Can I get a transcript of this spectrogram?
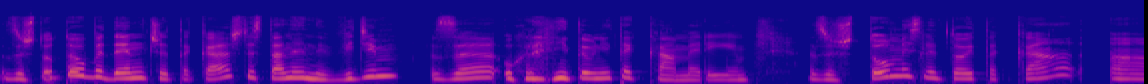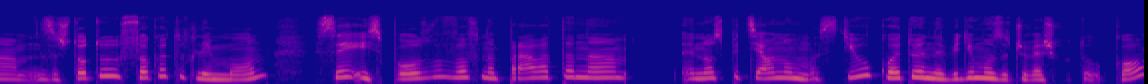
защото е убеден, че така ще стане невидим за охранителните камери. Защо мисли той така? А, защото сокът от лимон се използва в направата на едно специално мастило, което е невидимо за човешкото око.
